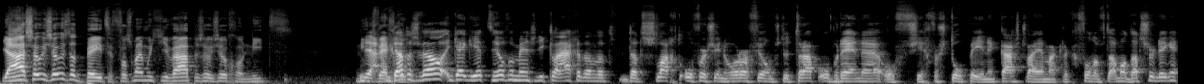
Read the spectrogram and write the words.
Ja, sowieso is dat beter. Volgens mij moet je je wapen sowieso gewoon niet, niet ja, en wegdoen. dat is wel... Kijk, je hebt heel veel mensen die klagen dan dat, dat slachtoffers in horrorfilms de trap oprennen... of zich verstoppen in een kast waar je makkelijk gevonden wordt. Allemaal dat soort dingen.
